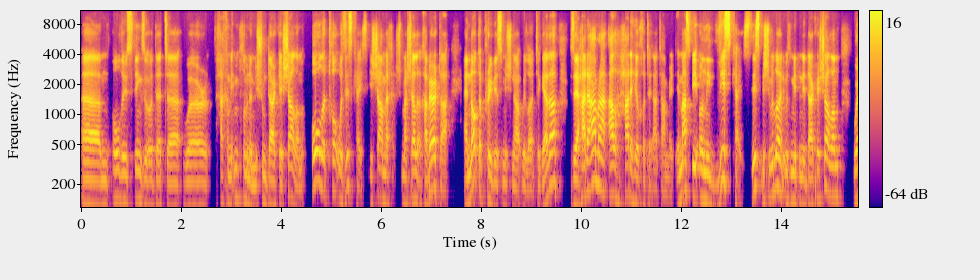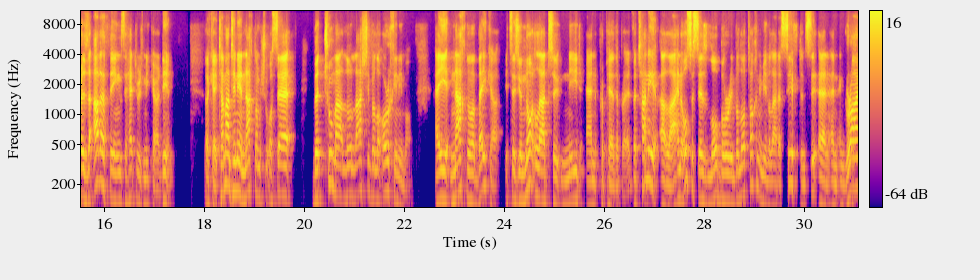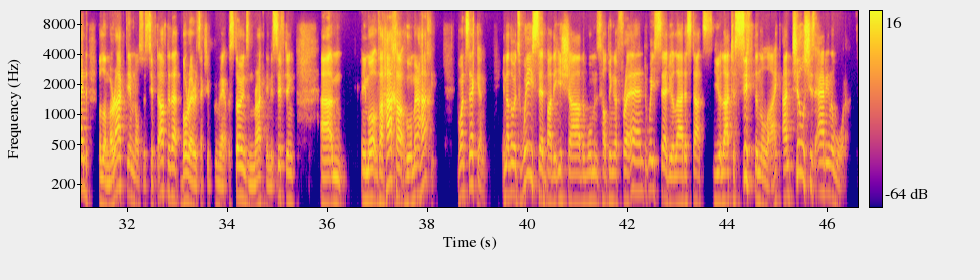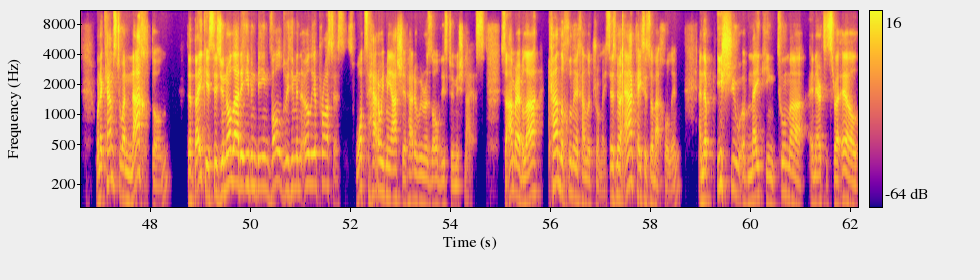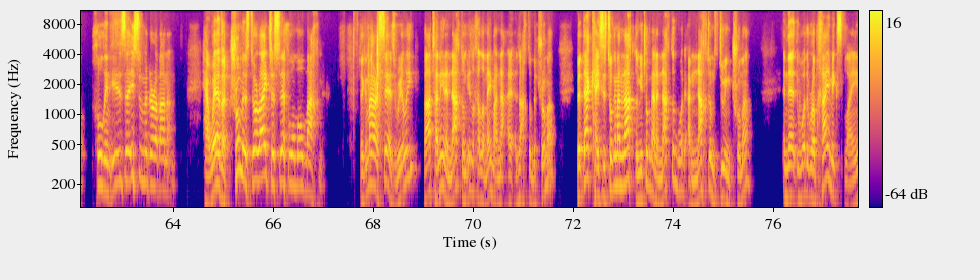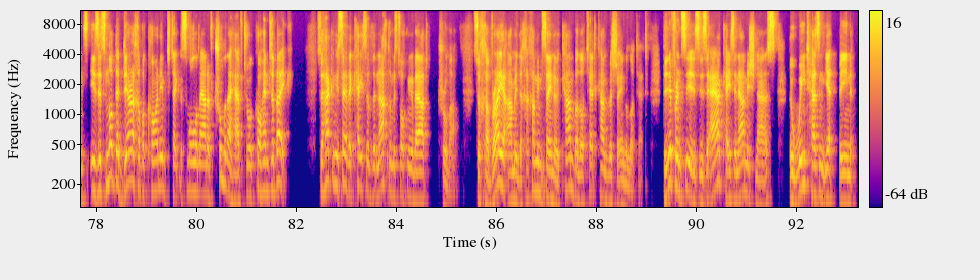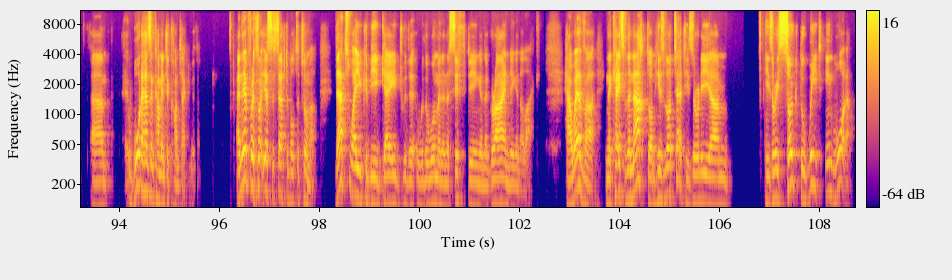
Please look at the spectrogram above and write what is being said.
um, all those things that uh, were Chacham implemented Mishum Darke Shalom, all it taught was this case, Isha Mashel Chaverta, and not the previous Mishnah we learned together. It must be only this case. This Mishnah we learned it was Mipnei Darke Shalom, whereas the other things, the heter is Mikar Din. Okay, Tamantini and Nachdom Shu Betuma lo lashim velo orchinimo. A nachno, a baker, it says you're not allowed to knead and prepare the bread. Vatani Allah, and also says lo borim below tochanim, you're allowed to sift and, and, and, grind below maraktim, and also sift after that. Borer is actually bringing out the stones, and maraktim is sifting. Um, one second. In other words, we said by the Isha, the woman's helping a friend, we said you're allowed to start, you're allowed to sift and the like until she's adding the water. When it comes to a nachdom, the baker says you're not allowed to even be involved with him in earlier processes. What's how do we miyashiv? How do we resolve these two mishnayos? So Amr Abla kan lechulin kan letruma. He says no, our case is chulin, and the issue of making tuma in Eretz Israel chulin is a isum derabanan. However, truma is doraita, therefore more machmir. The Gemara says, really. But that case is talking about a nachtum. You're talking about a nachtum. What a nachtum's doing truma. And that what the Rab Chaim explains is it's not the derech of a kohenim to take the small amount of truma they have to a kohen to bake. So how can you say the case of the Nachtum is talking about truma? So Chavraya Amri, the Chachamim say no, kam balotet, kam lotet. The difference is, is our case in our Mishnahs, the wheat hasn't yet been, um, water hasn't come into contact with it. And therefore it's not yet susceptible to tuma. That's why you could be engaged with the, with the woman and the sifting and the grinding and the like. However, in the case of the nachdom, he's lotet. He's already um, he's already soaked the wheat in water.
